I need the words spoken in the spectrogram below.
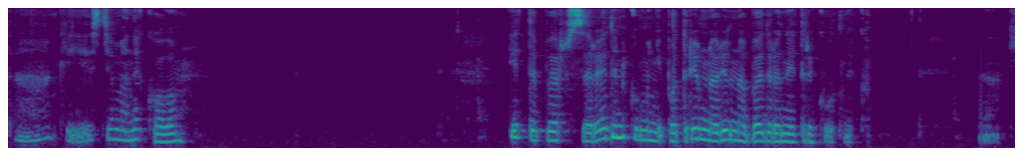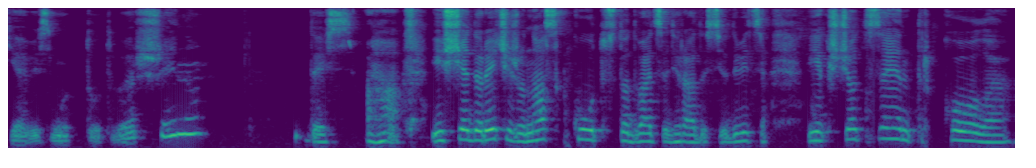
Так, є у мене коло. І тепер всерединку мені потрібно рівнобедрений трикутник. Так, я візьму тут вершину. Десь. Ага. І ще, до речі, ж у нас кут 120 градусів. Дивіться, якщо центр кола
